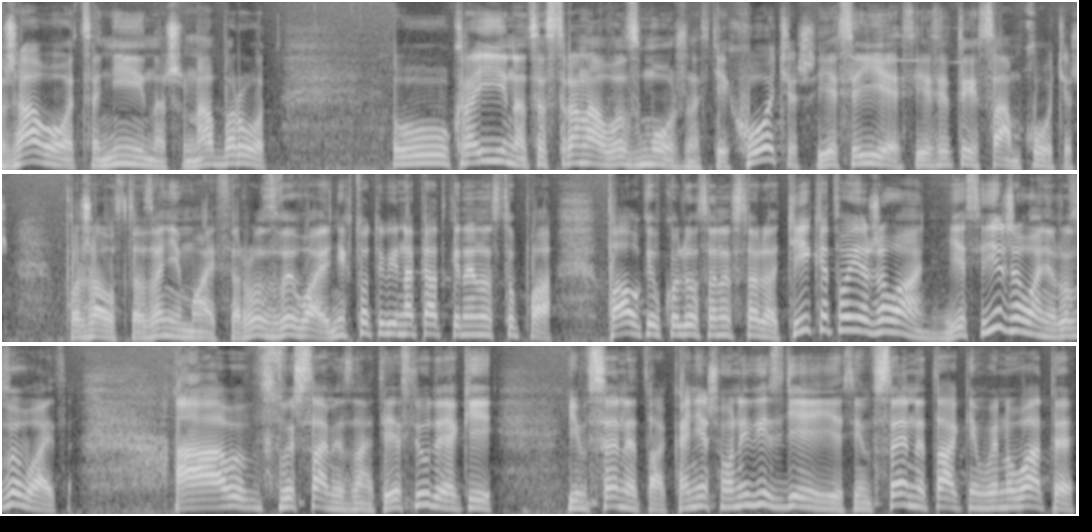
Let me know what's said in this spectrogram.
Жалуватися ні на що, наоборот. Україна це страна можливостей. Хочеш, якщо є, якщо ти сам хочеш, Пожалуйста, займайся, розвивай. Ніхто тобі на п'ятки не наступа, палки в колеса не вставляє. Тільки твоє желання. Якщо є желання, розвивайся. А ви, ж самі знаєте, є люди, які їм все не так. Звісно, вони везде є, їм все не так, їм винувати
